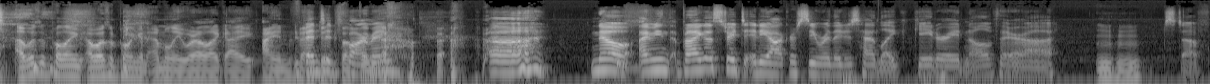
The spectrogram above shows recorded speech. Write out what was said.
I wasn't pulling. I wasn't pulling an Emily where like I I invented, Invented something farming? that- uh, no, I mean, but I go straight to Idiocracy where they just had like Gatorade and all of their uh, mm-hmm. stuff.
